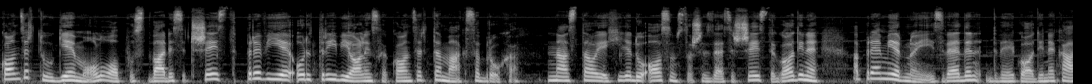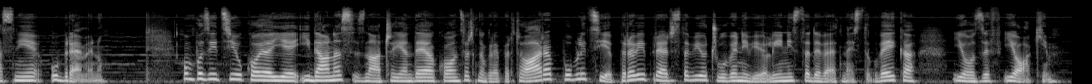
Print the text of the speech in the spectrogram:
Koncert u G-molu opus 26 prvi je od tri violinska koncerta Maxa Bruha. Nastao je 1866. godine, a premijerno je izveden dve godine kasnije u Bremenu. Kompoziciju koja je i danas značajan deo koncertnog repertoara publici je prvi predstavio čuveni violinista 19. veka Jozef Joakim.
